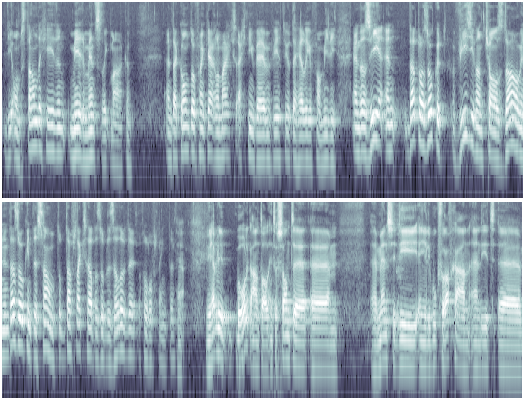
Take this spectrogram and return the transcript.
die omstandigheden meer menselijk maken. En dat komt op van Karl Marx, 1845, de heilige familie. En dan zie je, en dat was ook het visie van Charles Darwin, en dat is ook interessant. Op dat vlak zaten ze op dezelfde golflengte. Ja. Nu hebben jullie een behoorlijk aantal interessante ehm, eh, mensen die in jullie boek voorafgaan en die het ehm,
